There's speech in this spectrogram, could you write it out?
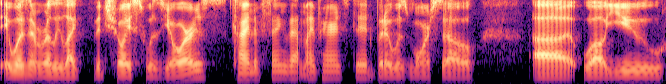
it wasn't really like the choice was yours kind of thing that my parents did, but it was more so, uh, well, you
